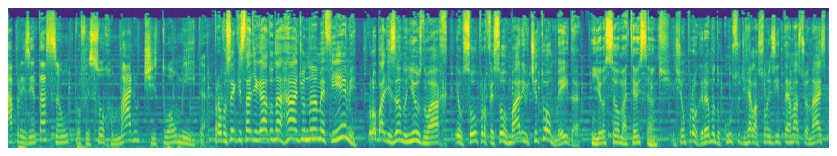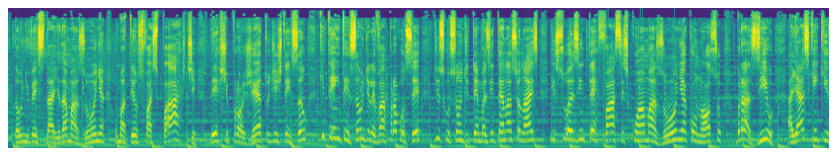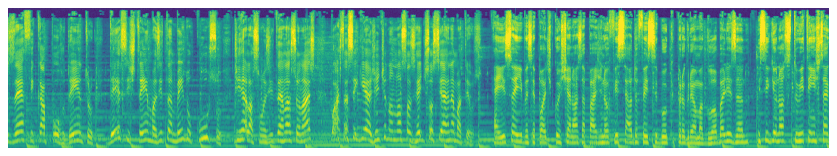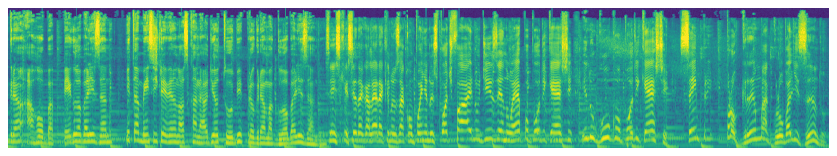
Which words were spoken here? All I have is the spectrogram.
Apresentação: Professor Mário Tito Almeida. Para você que está ligado na Rádio Nama FM, Globalizando News no ar, eu sou o professor Mário Tito Almeida. E eu sou o Matheus Santos. Este é um programa do curso de Relações Internacionais da Universidade da Amazônia. O Matheus faz parte deste projeto de extensão que tem a intenção de levar para você discussões de temas internacionais e suas interfaces com a Amazônia, com o nosso Brasil. Aliás, quem quiser ficar por dentro desses temas e também do curso de Relações Internacionais, basta seguir seguir a gente nas nossas redes sociais, né, Matheus? É isso aí, você pode curtir a nossa página oficial do Facebook, Programa Globalizando, e seguir o nosso Twitter e Instagram, arroba pglobalizando, e também se inscrever no nosso canal do YouTube, Programa Globalizando. Sem esquecer da galera que nos acompanha no Spotify, no Deezer, no Apple Podcast e no Google Podcast. Sempre Programa Globalizando.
